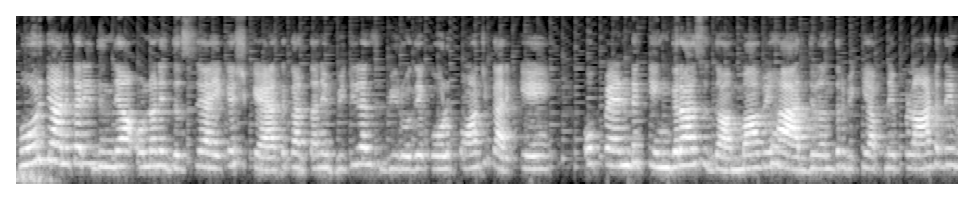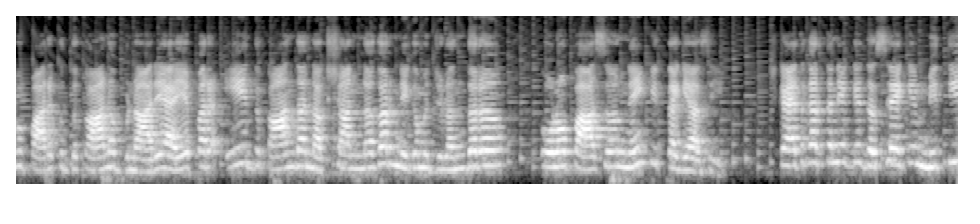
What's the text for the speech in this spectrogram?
ਹੋਰ ਜਾਣਕਾਰੀ ਦਿੰਦਿਆਂ ਉਹਨਾਂ ਨੇ ਦੱਸਿਆ ਹੈ ਕਿ ਸ਼ਿਕਾਇਤਕਰਤਾ ਨੇ ਵਿਜੀਲੈਂਸ ਬਿਊਰੋ ਦੇ ਕੋਲ ਪਹੁੰਚ ਕਰਕੇ ਉਹ ਪਿੰਡ ਕਿੰਗਰਾ ਸੁਦਾਮਾ ਵਿਹਾਰ ਜਲੰਧਰ ਵਿਖੇ ਆਪਣੇ ਪਲਾਂਟ ਦੇ ਵਪਾਰਕ ਦੁਕਾਨ ਬਣਾ ਰਿਹਾ ਹੈ, ਪਰ ਇਹ ਦੁਕਾਨ ਦਾ ਨਕਸ਼ਾ ਨਗਰ ਨਿਗਮ ਜਲੰਧਰ ਕੋਲੋਂ ਪਾਸ ਨਹੀਂ ਕੀਤਾ ਗਿਆ ਸੀ। ਸ਼ਿਕਾਇਤਕਰਤਾ ਨੇ ਅੱਗੇ ਦੱਸਿਆ ਕਿ ਮਿਤੀ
